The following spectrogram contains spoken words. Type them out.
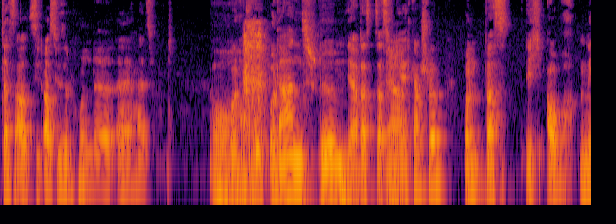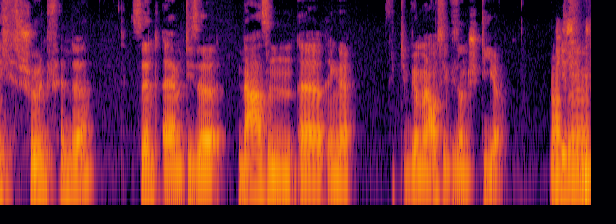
das aus, sieht aus wie so ein Hunde-Halsband. Äh. Oh, Und- und- ganz schlimm. Ja, das, das finde Ja. ich echt ganz schlimm. Und was ich auch nicht schön finde, sind ähm, diese Nasenringe, äh, wie man aussieht wie so ein Stier. Also.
